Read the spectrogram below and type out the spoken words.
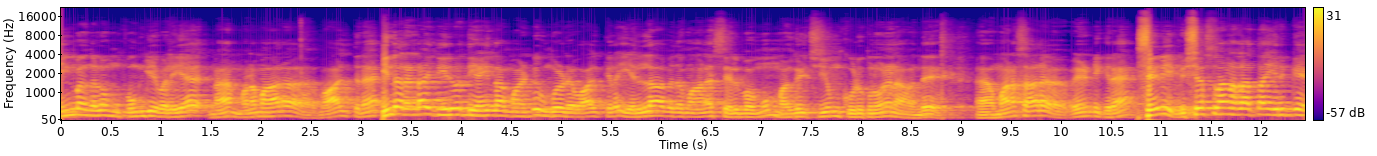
இன்பங்களும் பொங்கி வழிய நான் மனமாற வாழ்த்துறேன். இந்த ரெண்டாயிரத்தி இருபத்தி ஐந்தாம் ஆண்டு உங்களுடைய வாழ்க்கையில எல்லா விதமான செல்வமும் மகிழ்ச்சியும் கொடுக்கணும்னு நான் வந்து மனசார வேண்டிக்கிறேன். சரி விஷஸ்லாம் நல்லா தான் இருக்கு.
